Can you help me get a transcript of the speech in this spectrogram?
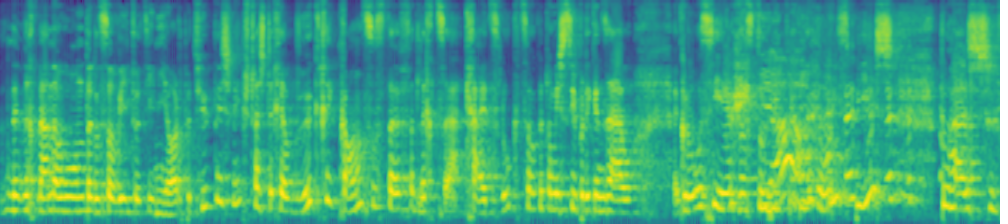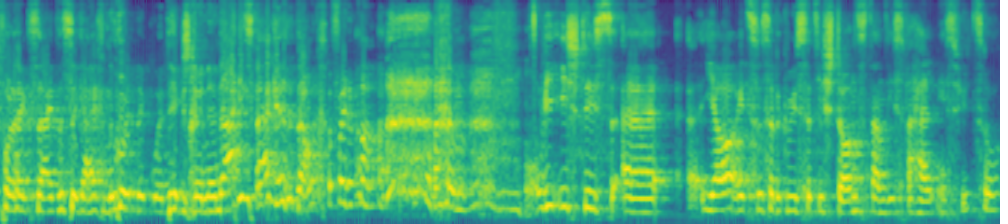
mich dann auch wundern, so wie du deine Arbeit heute beschreibst. Du hast dich ja wirklich ganz aus der Öffentlichkeit zurückgezogen. Du bist übrigens auch eine grosse Ehre, dass du ja. heute bei uns bist. Du hast vorher gesagt, dass du eigentlich nur nicht gut hättest können Nein sagen Danke vielmals. Ähm, wie ist das, äh, ja, jetzt aus einer gewissen Distanz dann dein Verhältnis heute so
